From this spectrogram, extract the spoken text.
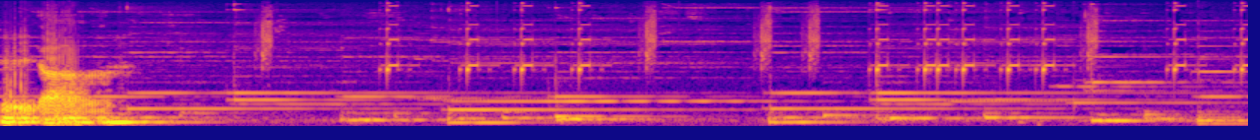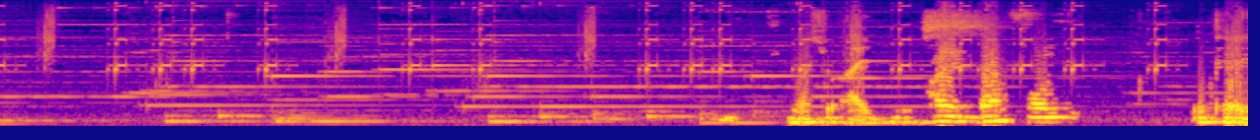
，Okay, uh, what should I do? I am done for you. Okay.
